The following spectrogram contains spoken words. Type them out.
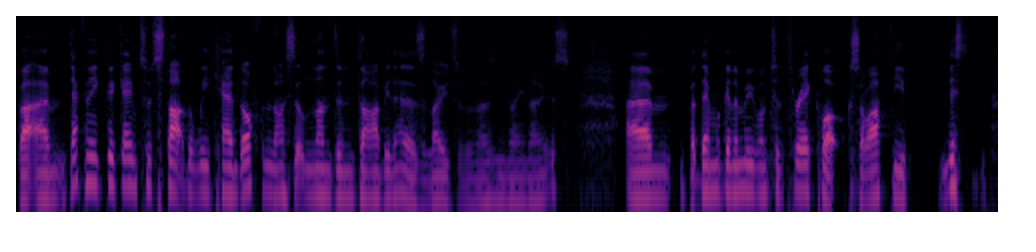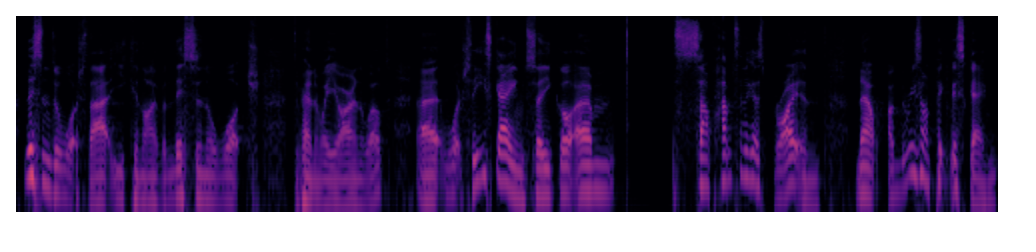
But um, definitely a good game to start the weekend off. A nice little London derby there. There's loads of them, as you may notice. Um, but then we're going to move on to the three o'clock. So after you've listen, listen to watch that. You can either listen or watch, depending where you are in the world. Uh, watch these games. So you've got um, Southampton against Brighton. Now, uh, the reason I picked this game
